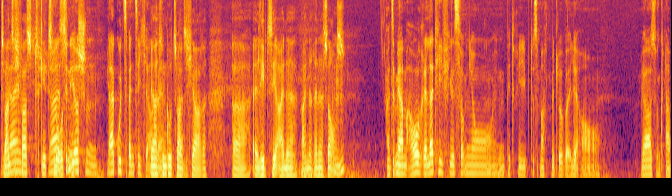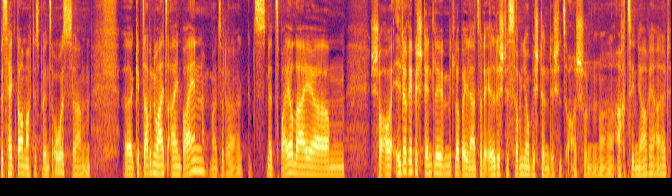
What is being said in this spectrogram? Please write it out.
20 ja, fast geht's ja, los. Es sind ne? schon ja, gut 20 Jahre. Ja, es sind gut 20 Jahre. Äh, erlebt sie eine, eine Renaissance. Mhm. Also wir haben auch relativ viel Sauvignon im Betrieb. Das macht mittlerweile auch ja, so ein knappes Hektar macht das bei uns aus. Ähm, äh, gibt es aber nur als ein Wein. Also da gibt es nicht zweierlei. Ähm, schon auch ältere Bestände mittlerweile. Also der älteste Sauvignon-Bestand ist jetzt auch schon äh, 18 Jahre alt.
